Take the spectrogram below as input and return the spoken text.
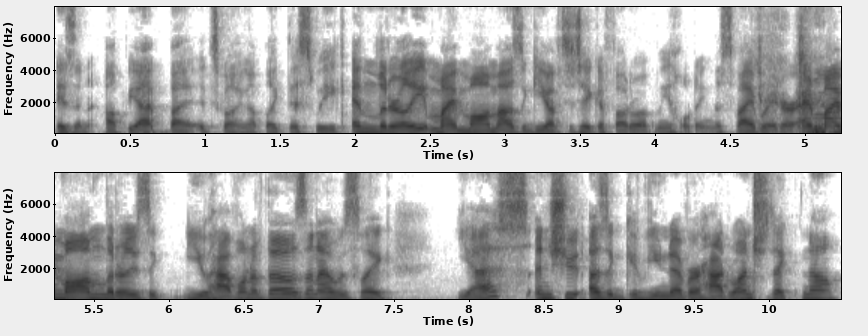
isn't up yet, but it's going up like this week. And literally, my mom, I was like, you have to take a photo of me holding this vibrator. And my mom literally was like, you have one of those? And I was like, yes. And she, I was like, have you never had one? She's like, no.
